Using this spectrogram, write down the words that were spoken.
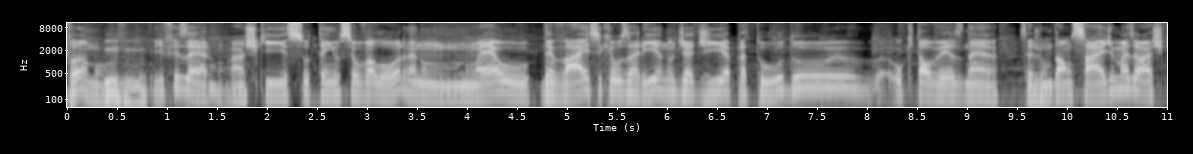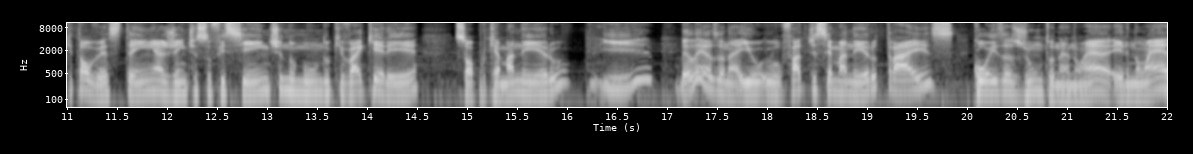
Vamos. Uhum. E fizeram. Acho que isso tem o seu valor, né? Não, não é o device que eu usaria no dia a dia para tudo, o que talvez, né, seja um downside, mas eu acho que talvez tenha gente suficiente no mundo que vai querer só porque é maneiro e beleza, né? E o, o fato de ser maneiro traz coisas junto, né? Não é, ele não é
